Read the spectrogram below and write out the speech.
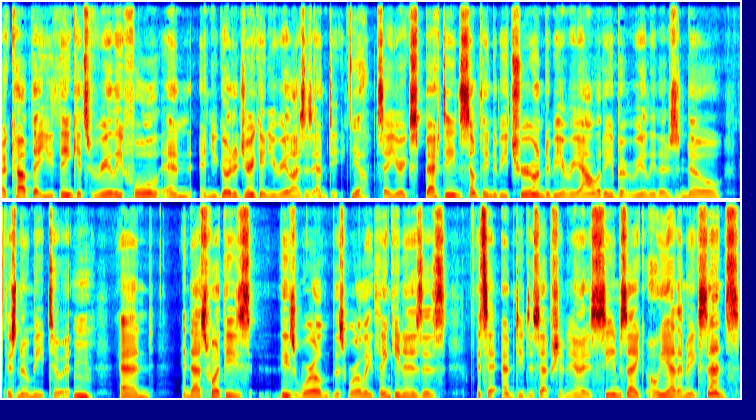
a cup that you think it's really full and and you go to drink it and you realize it's empty. Yeah. So you're expecting something to be true and to be a reality, but really there's no there's no meat to it. Mm. And and that's what these these world this worldly thinking is is it's an empty deception. You know, it seems like oh yeah, that makes sense,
